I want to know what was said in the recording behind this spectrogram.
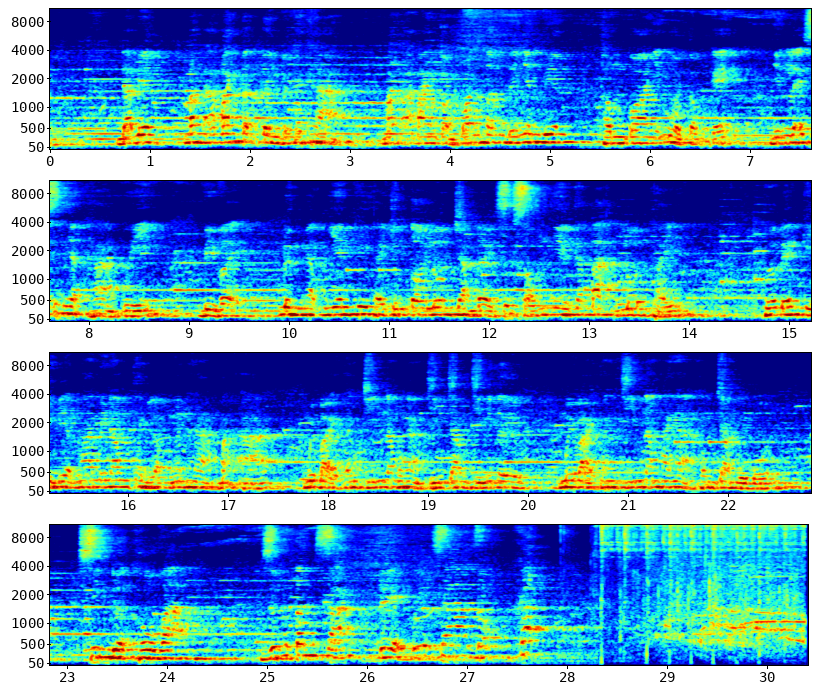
Đã biết, Bắc Á Banh tận tình với khách hàng. Bắc Á Banh còn quan tâm đến nhân viên thông qua những buổi tổng kết, những lễ sinh nhật hàng quý. Vì vậy, đừng ngạc nhiên khi thấy chúng tôi luôn tràn đầy sức sống như các bạn luôn thấy hướng đến kỷ niệm 20 năm thành lập Ngân hàng Bắc Á 17 tháng 9 năm 1994, 17 tháng 9 năm 2014. Xin được hô vang, giữ tâm sáng để vươn xa rộng khắp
